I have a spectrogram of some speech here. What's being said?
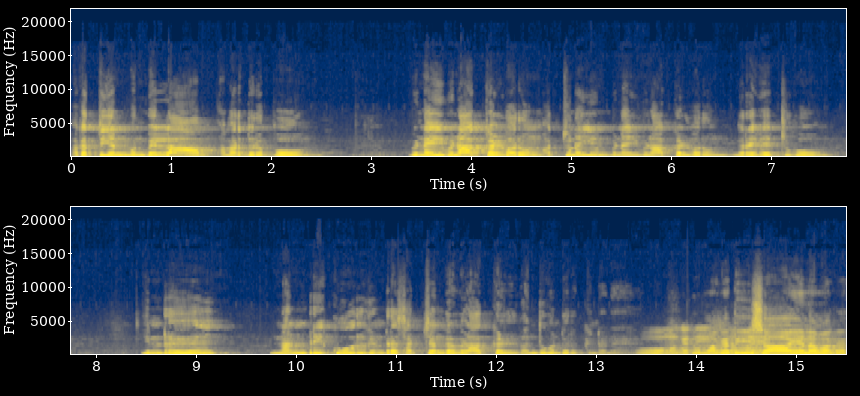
அகத்தியன் முன்பெல்லாம் அமர்ந்திருப்போம். வினை வினாக்கள் வரும் அத்துணையும் வினை வினாக்கள் வரும் நிறைவேற்றுவோம். இன்று நன்றி கூறுகின்ற சற்சங்க விழாக்கள் வந்து கொண்டிருக்கின்றன. அகதீஷாய நமக.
